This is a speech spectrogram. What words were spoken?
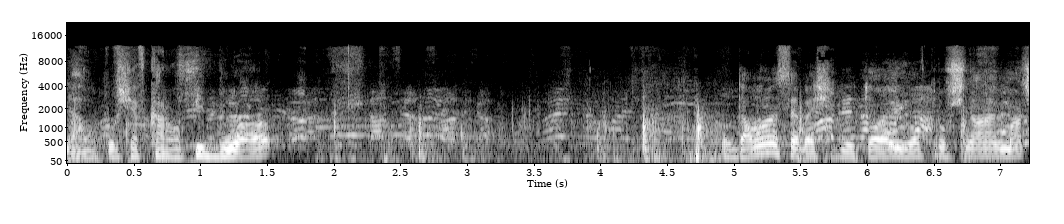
Ляво Куршев вкарва питбула. Отдавна не се беше бил той в професионален матч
